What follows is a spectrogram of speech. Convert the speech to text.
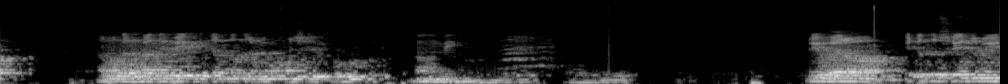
আমাদের হাজি বেগি জান্নাতের মেহমান হিসেবে কবুল আমিন। প্রিয় ভাইয়েরা এটা তো সেই জমি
